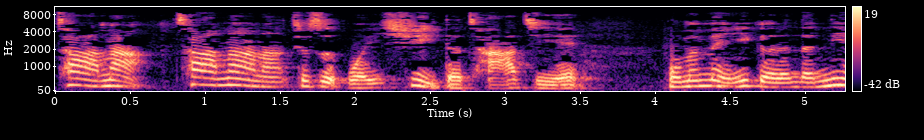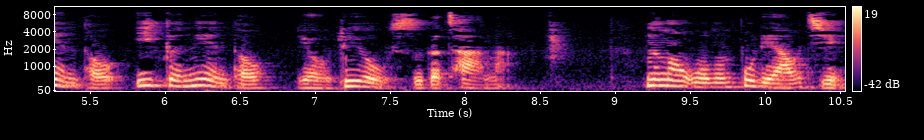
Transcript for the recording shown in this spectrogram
刹那，刹那呢，就是维续的察觉。我们每一个人的念头，一个念头有六十个刹那。那么我们不了解，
